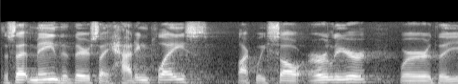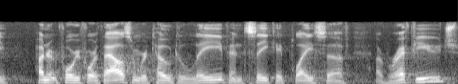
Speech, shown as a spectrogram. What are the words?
Does that mean that there's a hiding place like we saw earlier where the 144,000 were told to leave and seek a place of, of refuge?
